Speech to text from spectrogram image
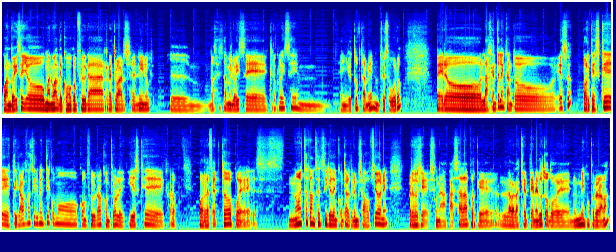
cuando hice yo un manual de cómo configurar RetroArch en Linux, no sé si también lo hice, creo que lo hice en, en YouTube también, no estoy seguro. Pero la gente le encantó eso, porque es que explicaba fácilmente cómo configurar los controles. Y es que, claro, por defecto, pues no está tan sencillo de encontrar, tiene muchas opciones, pero eso sí, es una pasada porque la verdad es que tenerlo todo en un mismo programa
